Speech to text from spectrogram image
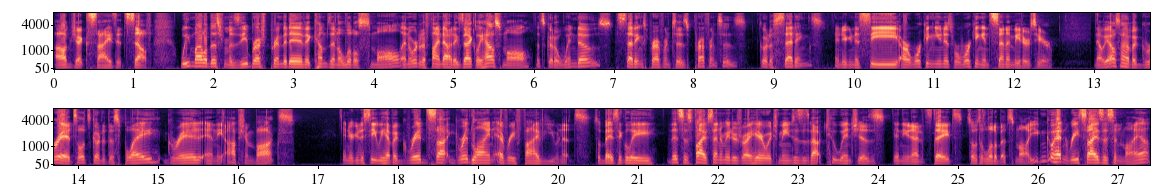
object size itself. We modeled this from a ZBrush primitive. It comes in a little small. In order to find out exactly how small, let's go to Windows, Settings, Preferences, Preferences, go to Settings, and you're going to see our working units. We're working in centimeters here. Now we also have a grid, so let's go to Display, Grid, and the option box and you're going to see we have a grid grid line every five units. So basically, this is five centimeters right here, which means this is about two inches in the United States, so it's a little bit small. You can go ahead and resize this in Maya.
